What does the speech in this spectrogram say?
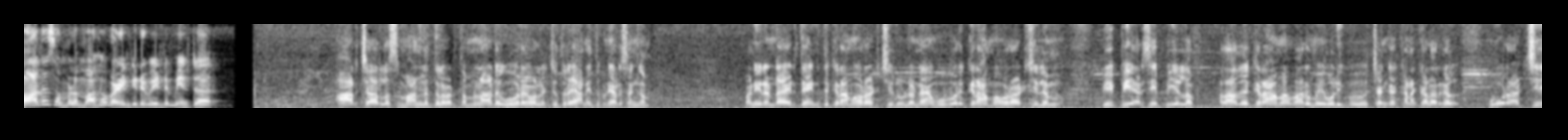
மாத சம்பளமாக வழங்கிட வேண்டும் என்றார். ஆர் சார்லஸ் மாநில தலைவர் தமிழ்நாடு ஊரக வளர்ச்சித்துறை அனைத்து பணியாளர் சங்கம். பன்னிரெண்டாயிரத்தி ஐநூறு கிராம ஊராட்சியில் உள்ளன. ஒவ்வொரு கிராம ஊராட்சியிலும் பிபிஆர்சி பிஎல்எஃப் அதாவது கிராம வறுமை ஒழிப்பு சங்க கணக்காளர்கள் ஊராட்சி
